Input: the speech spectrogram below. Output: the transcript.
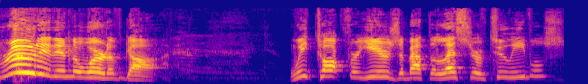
Rooted in the Word of God. We talked for years about the lesser of two evils,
